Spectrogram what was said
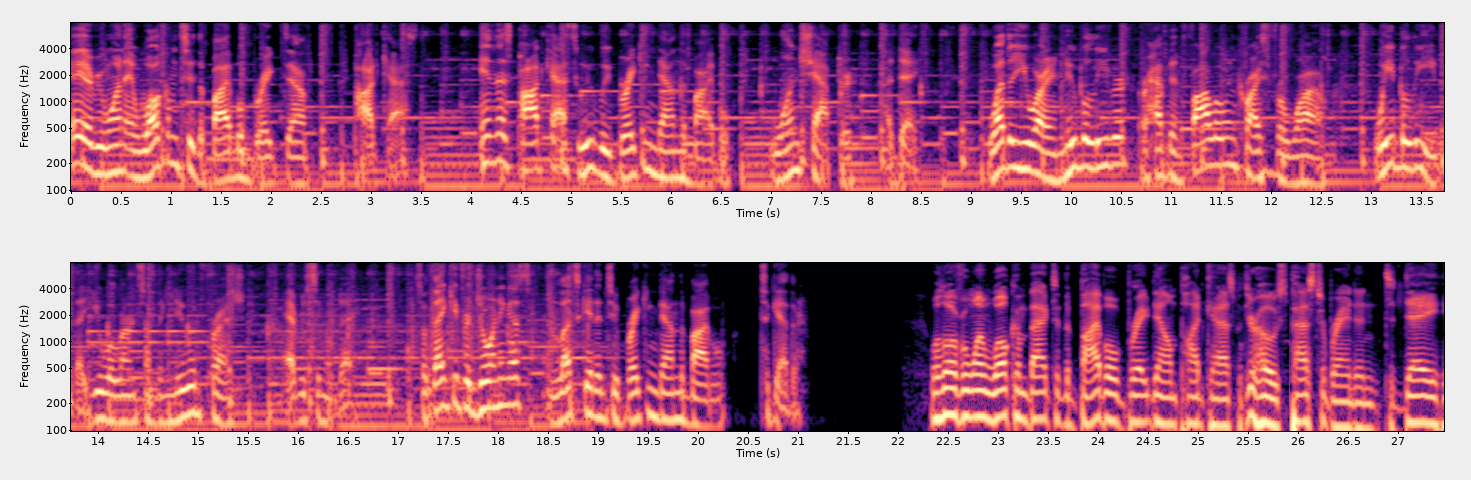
Hey, everyone, and welcome to the Bible Breakdown Podcast. In this podcast, we will be breaking down the Bible one chapter a day. Whether you are a new believer or have been following Christ for a while, we believe that you will learn something new and fresh every single day. So, thank you for joining us, and let's get into breaking down the Bible together. Well, hello, everyone. Welcome back to the Bible Breakdown Podcast with your host, Pastor Brandon. Today,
